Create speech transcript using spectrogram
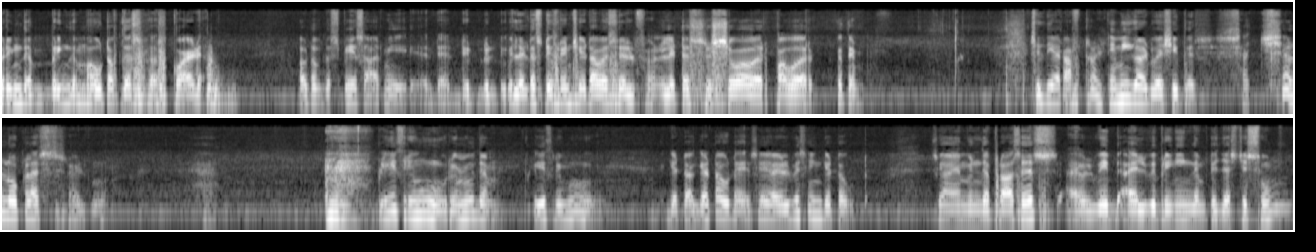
bring them bring them out of the squad out of the space army let us differentiate ourselves and let us show our power to them See, they are after all demigod worshippers. Such a low class. Please remove, remove them. Please remove. Get out, get out. I say, I will be saying get out. See, I am in the process. I will be, I will be bringing them to justice soon.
